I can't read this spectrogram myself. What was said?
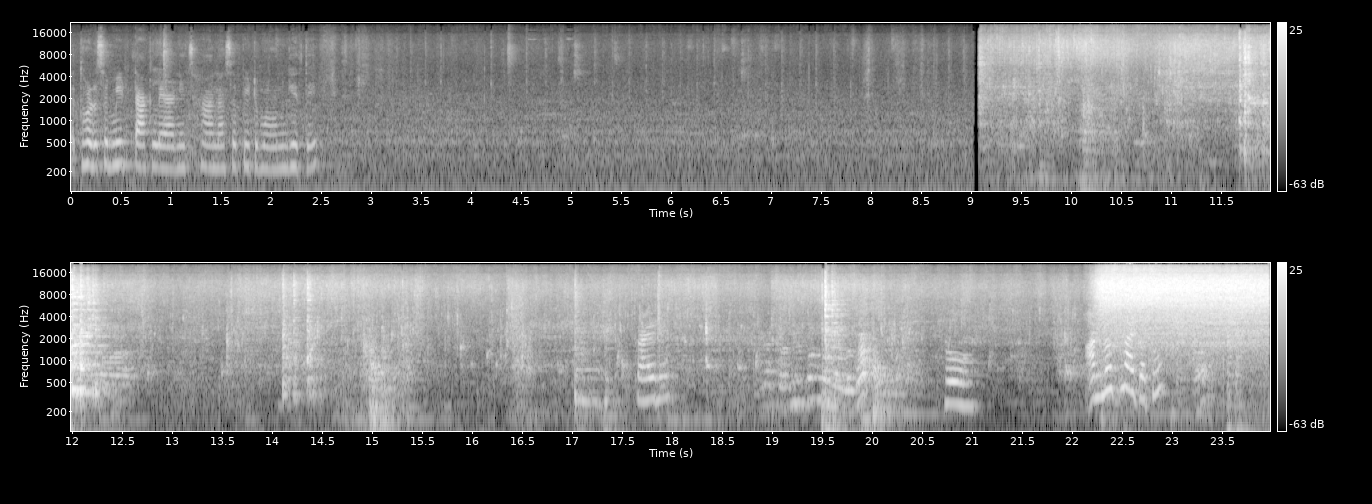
तर थोडंसं मीठ टाकले आणि छान असं पीठ मळून घेते. काय रे हो. आणलंच नाही का तू?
